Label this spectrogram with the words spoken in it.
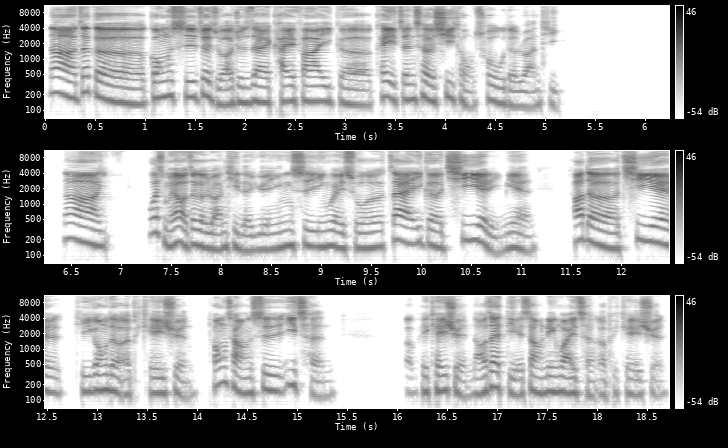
那这个公司最主要就是在开发一个可以侦测系统错误的软体。那为什么要有这个软体的原因，是因为说，在一个企业里面，它的企业提供的 application 通常是一层 application，然后再叠上另外一层 application，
